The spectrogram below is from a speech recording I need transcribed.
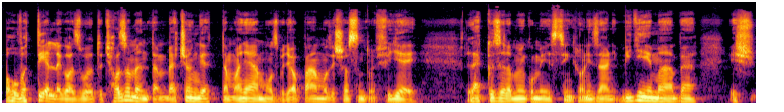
ahova tényleg az volt, hogy hazamentem, becsöngettem anyámhoz vagy apámhoz, és azt mondtam, hogy figyelj, legközelebb, amikor mész szinkronizálni, vigyél már be, és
